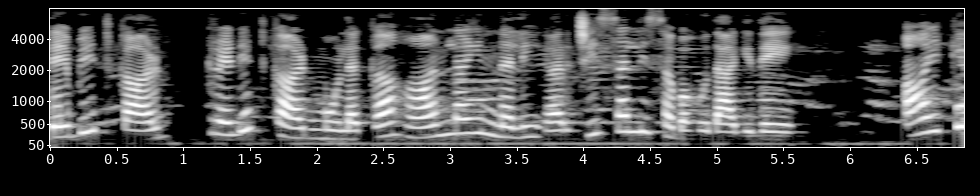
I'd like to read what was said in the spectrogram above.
debit card, credit card ಮೂಲಕ ಆನ್ಲೈನ್ನಲ್ಲಿ ಅರ್ಜಿ ಸಲ್ಲಿಸಬಹುದಾಗಿದೆ. ಆಯ್ಕೆ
